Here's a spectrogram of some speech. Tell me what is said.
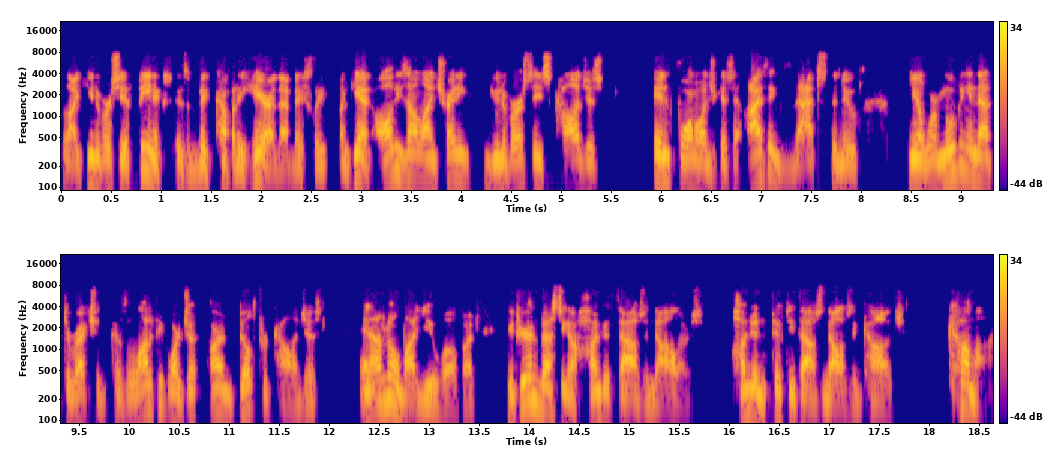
like University of Phoenix is a big company here that basically, again, all these online training universities, colleges, informal education. I think that's the new. You know, we're moving in that direction because a lot of people are just aren't built for colleges. And I don't know about you, Will, but if you're investing $100,000, $150,000 in college, come on.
